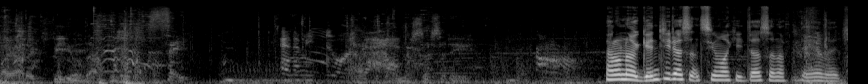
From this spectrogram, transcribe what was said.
Biotic field activated. Enemy turret. Necessity. I don't know. Genji doesn't seem like he does enough damage.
